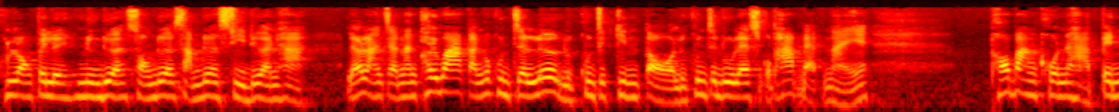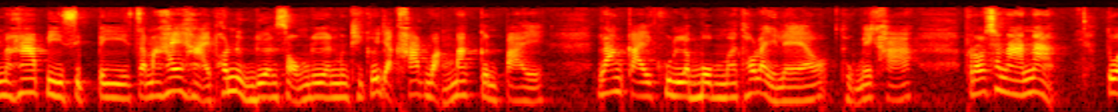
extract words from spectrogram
คุณลองไปเลย 1 เดือน 2 เดือน 3 เดือน 4 เดือนค่ะ แล้วหลังจากนั้นค่อยว่ากันว่าคุณจะเลิกหรือคุณจะกินต่อ หรือคุณจะดูแลสุขภาพแบบไหน เพราะบางคนนะคะเป็นมา 5 ปี 10 ปี จะมาให้หายเพราะ 1 เดือน 2 เดือนบางทีก็อย่าคาดหวังมากเกินไป ร่างกายคุณระบมมาเท่าไหร่แล้ว ถูกไหมคะ เพราะฉะนั้นน่ะตัว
